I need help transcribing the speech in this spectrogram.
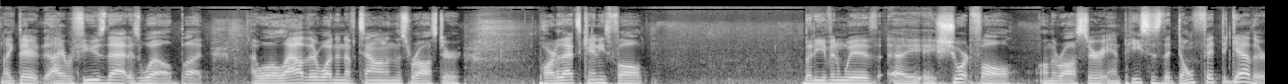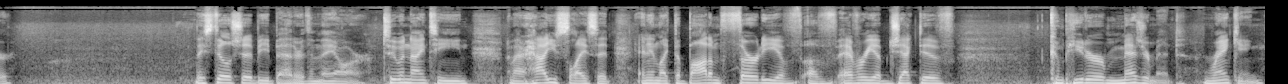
like there, I refuse that as well. But I will allow there wasn't enough talent on this roster. Part of that's Kenny's fault. But even with a, a shortfall on the roster and pieces that don't fit together, they still should be better than they are. Two and nineteen, no matter how you slice it, and in like the bottom thirty of, of every objective computer measurement ranking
